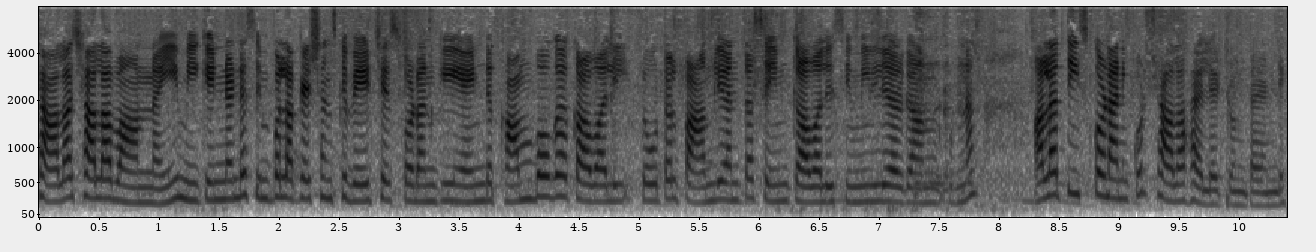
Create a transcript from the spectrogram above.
చాలా చాలా బాగున్నాయి. మీకు ఏంటంటే సింపుల్ అకేషన్స్కి వేర్ చేసుకోవడానికి అండ్ కాంబోగా కావాలి. టోటల్ ఫ్యామిలీ అంతా సేమ్ కావాలి సిమిలియర్గా అనుకున్నా అలా తీసుకోవడానికి కూడా చాలా హైలైట్ ఉంటాయండి.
